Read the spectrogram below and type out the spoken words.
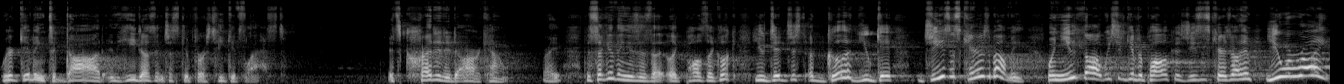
we're giving to God, and He doesn't just give first, He gives last. It's credited to our account, right? The second thing is, is that, like, Paul's like, look, you did just a good. You gave, Jesus cares about me. When you thought we should give to Paul because Jesus cares about him, you were right.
